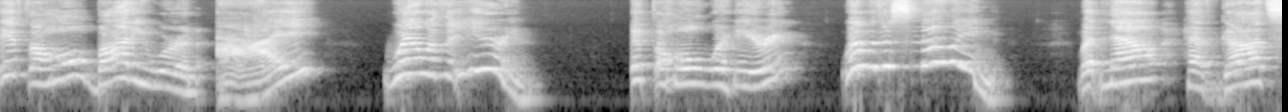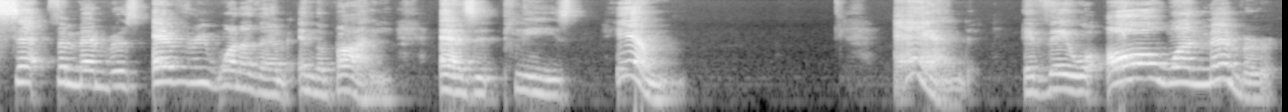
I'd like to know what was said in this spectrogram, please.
If the whole body were an eye, where were the hearing? If the whole were hearing, where were the smelling? But now hath God set the members, every one of them, in the body as it pleased him. And if they were all one member,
